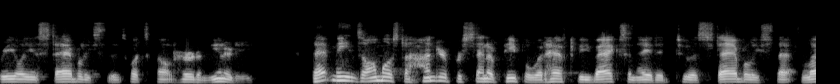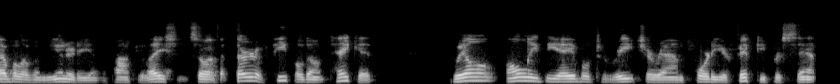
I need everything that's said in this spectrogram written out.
really establish this, what's called herd immunity, that means almost 100% of people would have to be vaccinated to establish that level of immunity in the population. So if a third of people don't take it, we'll only be able to reach around 40 or 50%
